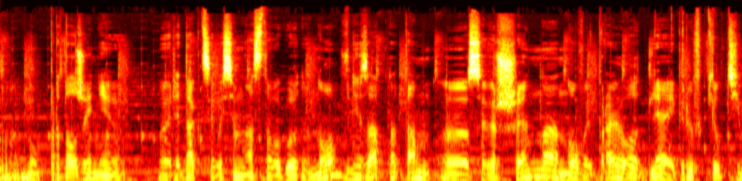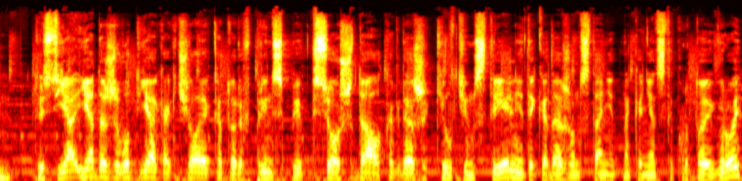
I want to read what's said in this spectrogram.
ну, продолжение редакции 2018 года, но внезапно там э, совершенно новые правила для игры в Kill Team. То есть я, я даже вот я, как человек, который, в принципе, все ждал, когда же Kill Team стрельнет и когда же он станет наконец-то крутой игрой,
